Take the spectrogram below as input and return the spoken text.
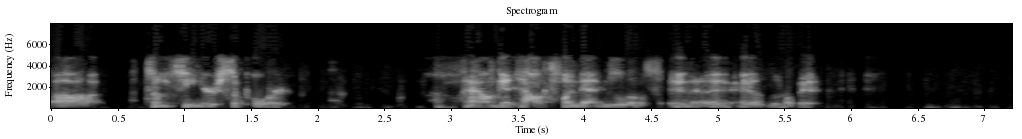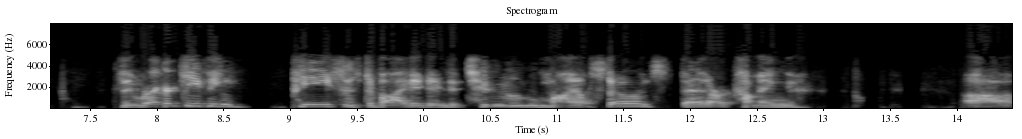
uh, some senior support. And I'll get to, I'll explain that in a little, in a, in a little bit. The record keeping piece is divided into two milestones that are coming uh,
